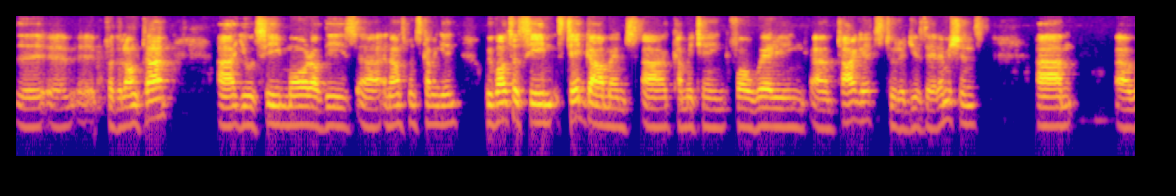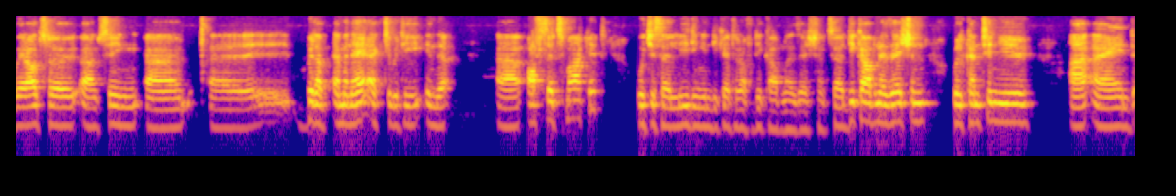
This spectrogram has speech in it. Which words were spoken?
the uh, for the long term. Uh, you will see more of these uh, announcements coming in. We've also seen state governments uh, committing for varying um, targets to reduce their emissions. Um, uh, we're also seeing a bit of M&A activity in the offsets market, which is a leading indicator of decarbonization. So decarbonization will continue uh, and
